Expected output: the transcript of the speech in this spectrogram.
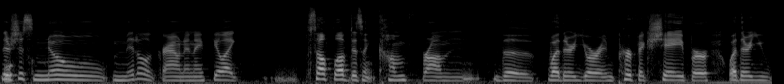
There's just no middle ground, and I feel like self love doesn't come from the whether you're in perfect shape or whether you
